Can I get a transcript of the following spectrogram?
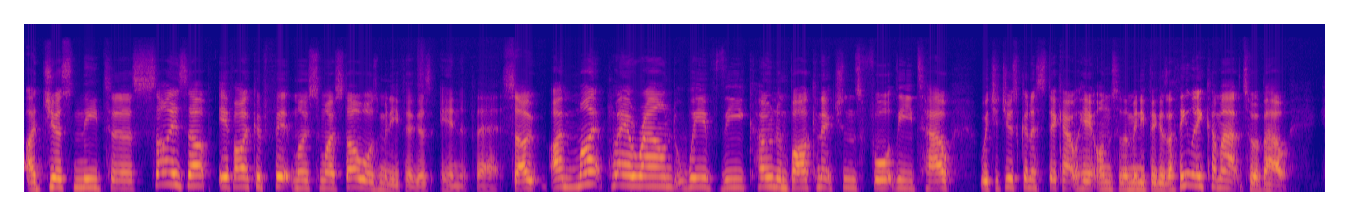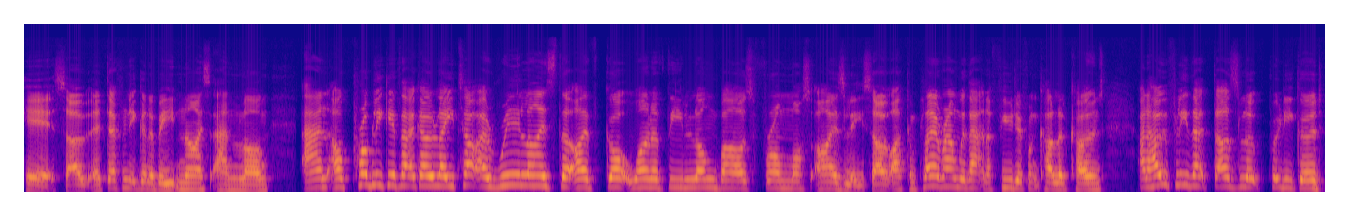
I just need to size up if I could fit most of my Star Wars minifigures in there. So I might play around with the cone and bar connections for the Tau, which are just going to stick out here onto the minifigures. I think they come out to about here, so they're definitely going to be nice and long. And I'll probably give that a go later. I realised that I've got one of the long bars from Mos Eisley, so I can play around with that in a few different coloured cones, and hopefully that does look pretty good.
